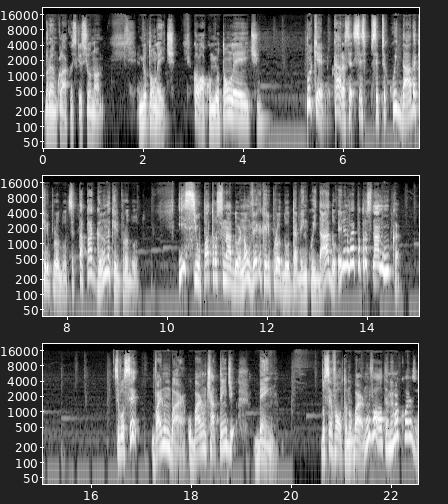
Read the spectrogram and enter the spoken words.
branco lá, que eu esqueci o nome. É Milton Leite. Coloca o Milton Leite. Por quê? Cara, você precisa cuidar daquele produto. Você tá pagando aquele produto. E se o patrocinador não vê que aquele produto é bem cuidado, ele não vai patrocinar nunca. Se você vai num bar, o bar não te atende bem, você volta no bar? Não volta, é a mesma coisa.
